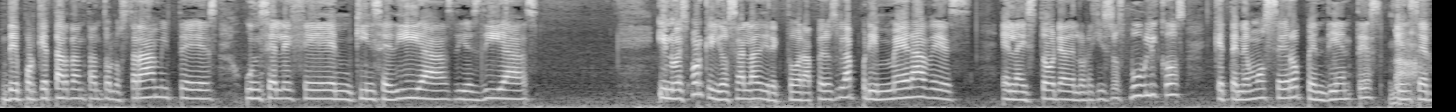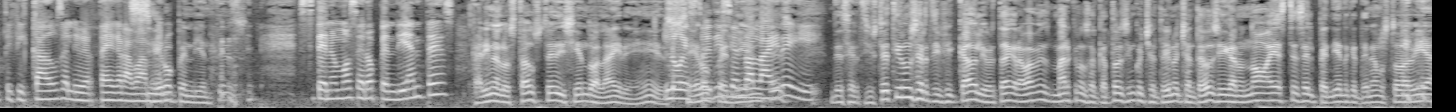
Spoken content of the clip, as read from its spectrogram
de por qué tardan tanto los trámites, un CLG en 15 días, 10 días. Y no es porque yo sea la directora, pero es la primera vez en la historia de los registros públicos que tenemos cero pendientes en certificados de libertad de gravamen. Cero pendientes. Tenemos cero pendientes. Karina, lo está usted diciendo al aire. ¿eh? Lo Cero estoy diciendo al aire y- De si usted tiene un certificado de libertad de gravamen, márquenos al 1458182 y díganos, no, este es el pendiente que tenemos todavía.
